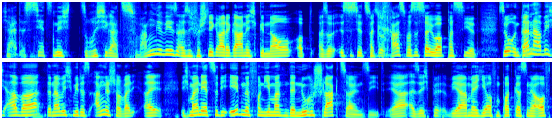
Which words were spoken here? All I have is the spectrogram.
ja, das ist jetzt nicht so richtiger Zwang gewesen. Also ich verstehe gerade gar nicht genau, ob, also ist es jetzt so Also- krass, was ist da überhaupt passiert? So, und dann Also- habe ich aber, okay. dann habe ich mir das angeschaut, weil, weil ich meine jetzt so die Ebene von jemandem, der nur Schlagzeilen sieht. Ja, also ich bin, wir haben ja hier auf dem Podcast ja oft,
